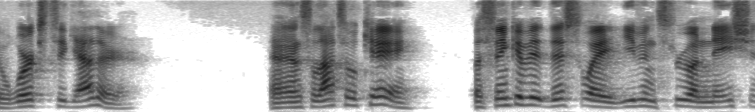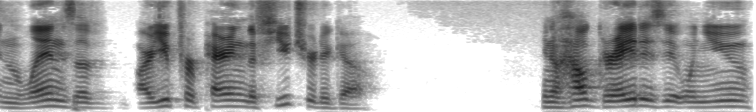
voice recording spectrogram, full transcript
It works together. And so that's okay. But think of it this way, even through a nation lens of, are you preparing the future to go? You know, how great is it when you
